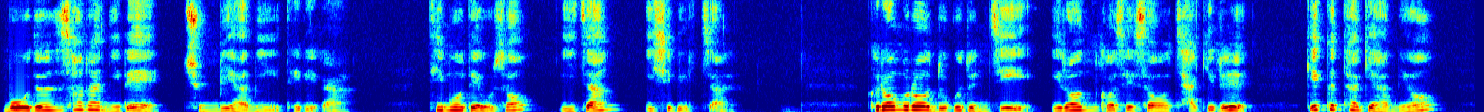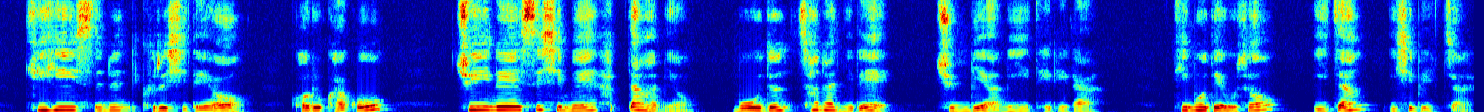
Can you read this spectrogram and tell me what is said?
모든 선한 일에 준비함이 되리라. 디모데후서 2장 21절. 그러므로 누구든지 이런 것에서 자기를 깨끗하게 하며 귀히 쓰는 그릇이 되어 거룩하고 주인의 쓰심에 합당하며 모든 선한 일에 준비함이 되리라. 디모데후서 2장 21절.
